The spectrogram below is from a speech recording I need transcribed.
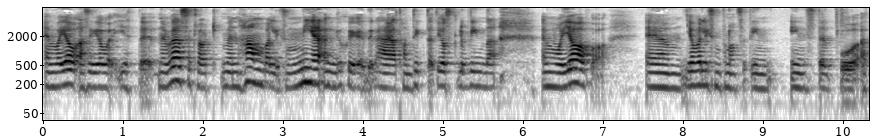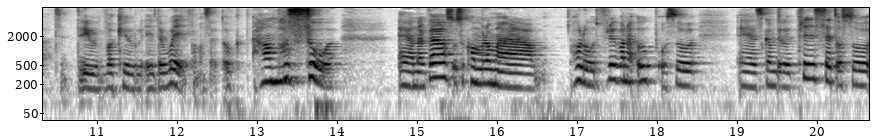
än vad jag alltså jag var jättenervös såklart. Men han var liksom mer engagerad i det här att han tyckte att jag skulle vinna än vad jag var. Um, jag var liksom på något sätt in, inställd på att det var kul either way på något sätt. Och han var så eh, nervös och så kommer de här eh, Hollywoodfruarna upp och så ska de dela ut priset och så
